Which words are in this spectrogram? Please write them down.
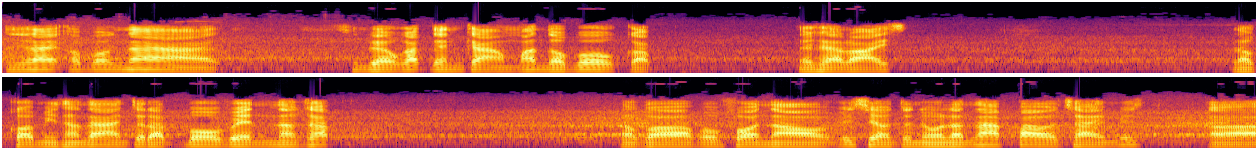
นิไลอัลโบนา ซินเวลครับแดนกลางมันโดโบกับเดคาไรส์แล้วก็มีทางด้านจรัดโบเวนนะครับ แล้วก็โปรฟอร์นาววิเชียรตโนและหน้าเป้าใช้มิสอ่า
